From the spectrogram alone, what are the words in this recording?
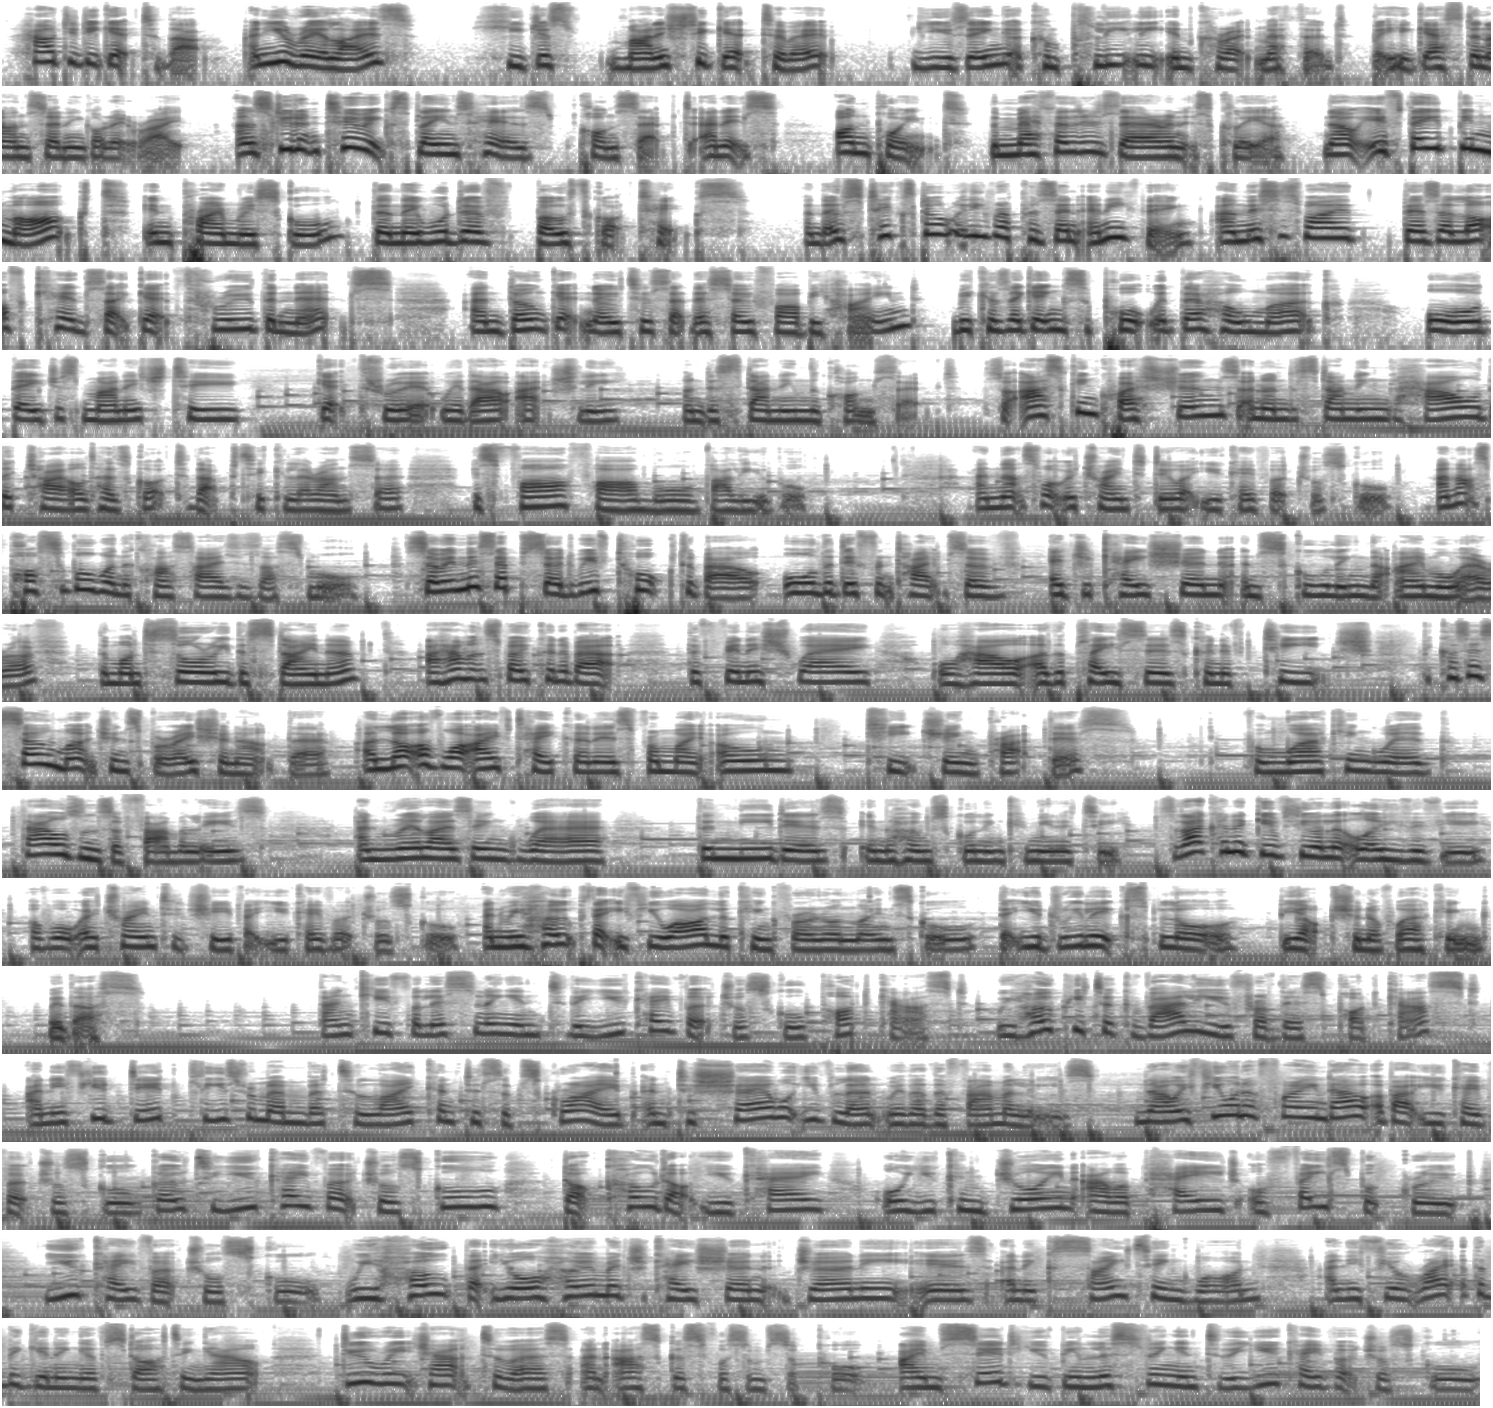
How did he get to that? And you realize he just managed to get to it using a completely incorrect method, but he guessed an answer and he got it right. And student two explains his concept, and it's on point. The method is there and it's clear. Now, if they'd been marked in primary school, then they would have both got ticks. And those ticks don't really represent anything. And this is why there's a lot of kids that get through the nets and don't get noticed that they're so far behind because they're getting support with their homework or they just manage to get through it without actually understanding the concept. So, asking questions and understanding how the child has got to that particular answer is far, far more valuable. And that's what we're trying to do at UK Virtual School. And that's possible when the class sizes are small. So, in this episode, we've talked about all the different types of education and schooling that I'm aware of the Montessori, the Steiner. I haven't spoken about the Finnish way or how other places kind of teach because there's so much inspiration out there. A lot of what I've taken is from my own teaching practice, from working with thousands of families and realizing where the need is in the homeschooling community. So that kind of gives you a little overview of what we're trying to achieve at UK Virtual School. And we hope that if you are looking for an online school, that you'd really explore the option of working with us. Thank you for listening into the UK Virtual School podcast. We hope you took value from this podcast. And if you did, please remember to like and to subscribe and to share what you've learnt with other families. Now, if you want to find out about UK Virtual School, go to ukvirtualschool.co.uk or you can join our page or Facebook group, UK Virtual School. We hope that your home education journey is an exciting one. And if you're right at the beginning of starting out, do reach out to us and ask us for some support. I'm Sid, you've been listening into the UK Virtual School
